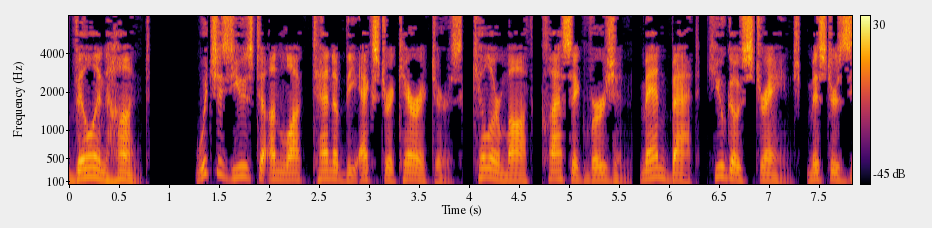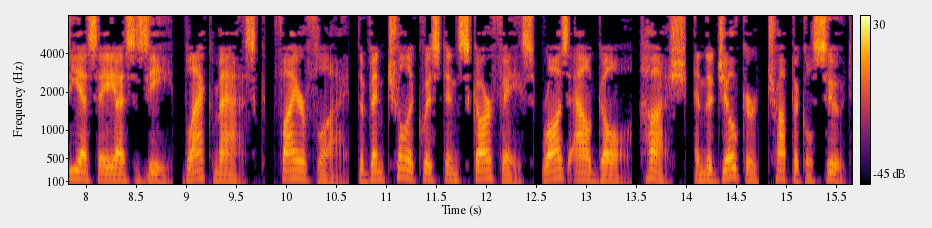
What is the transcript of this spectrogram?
Villain Hunt which is used to unlock 10 of the extra characters, Killer Moth classic version, Man-Bat, Hugo Strange, Mr. ZSASZ, Black Mask, Firefly, the Ventriloquist and Scarface, Ra's al Ghul, Hush, and the Joker tropical suit.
